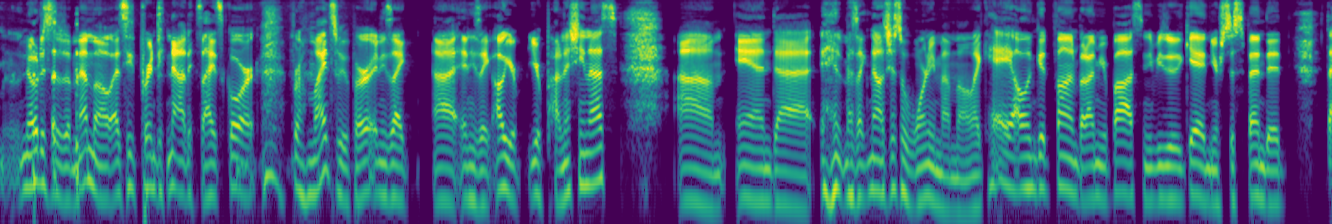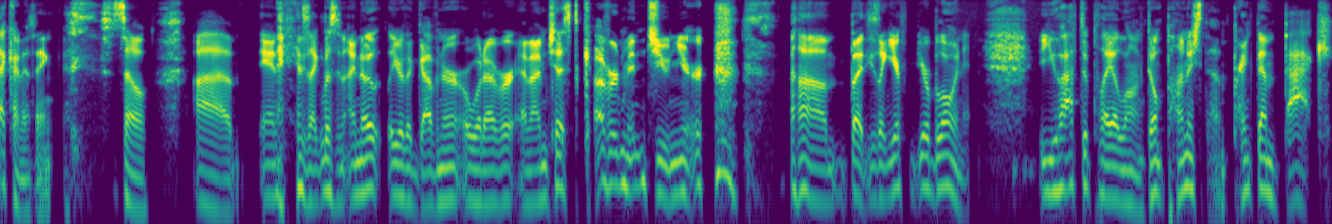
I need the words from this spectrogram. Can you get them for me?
notices a memo as he's printing out his high score from Minesweeper, and he's like, uh, and he's like, "Oh, you're you're punishing us," um, and uh, I was like, "No, it's just a warning memo, like, hey, all in good fun, but I'm your boss, and if you do it again, you're suspended, that kind of thing." so, um, and he's like, "Listen, I know you're the governor or whatever, and I'm just government junior." Um, but he's like, you're you're blowing it. You have to play along. Don't punish them. Prank them back.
